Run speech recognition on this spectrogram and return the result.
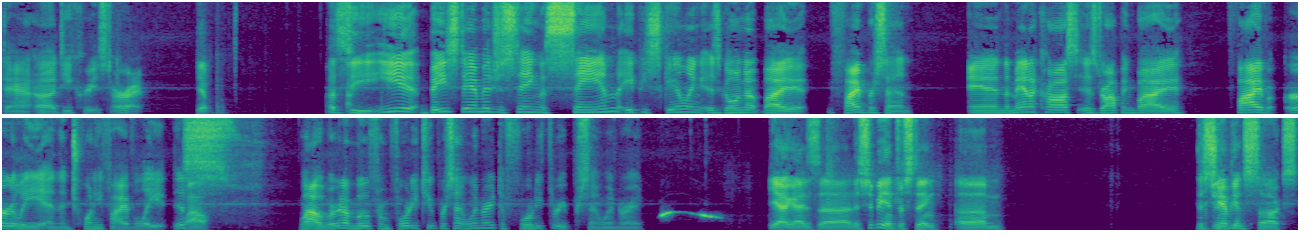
da- uh, decreased. All right. Yep. Let's see. E base damage is staying the same. AP scaling is going up by five percent, and the mana cost is dropping by five early and then twenty five late. This, Wow. We're gonna move from forty two percent win rate to forty three percent win rate. Yeah, guys, uh, this should be interesting. Um, This champion can- sucks.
